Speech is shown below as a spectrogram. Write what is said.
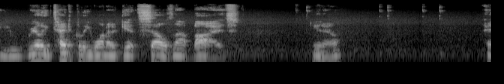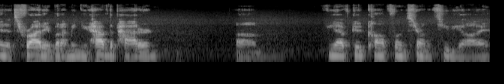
you really technically want to get sells, not buys. You know and it's Friday, but I mean, you have the pattern. Um, you have good confluence here on the TDI.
